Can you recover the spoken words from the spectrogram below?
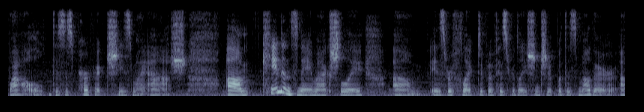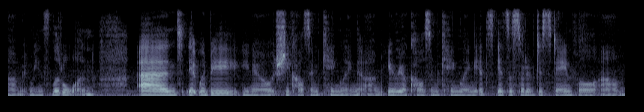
wow, this is perfect. She's my Ash. Um, Keenan's name actually um, is reflective of his relationship with his mother. Um, it means little one. And it would be, you know, she calls him Kingling, um, Ariel calls him Kingling. It's, it's a sort of disdainful, um,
